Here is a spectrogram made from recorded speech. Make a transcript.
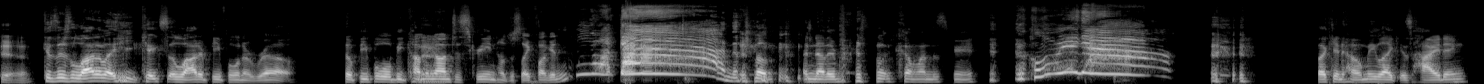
Because there's a lot of like he kicks a lot of people in a row, so people will be coming Yeah. onto screen. He'll just like fucking. And then another person will come on the screen. Fucking homie like is hiding.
